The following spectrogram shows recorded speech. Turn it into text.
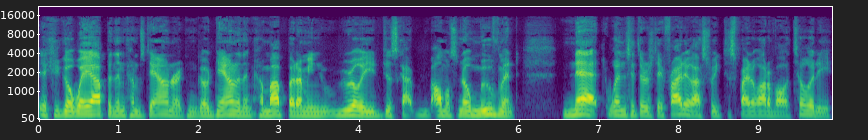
It could go way up and then comes down, or it can go down and then come up. But I mean, really just got almost no movement net Wednesday, Thursday, Friday last week, despite a lot of volatility.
